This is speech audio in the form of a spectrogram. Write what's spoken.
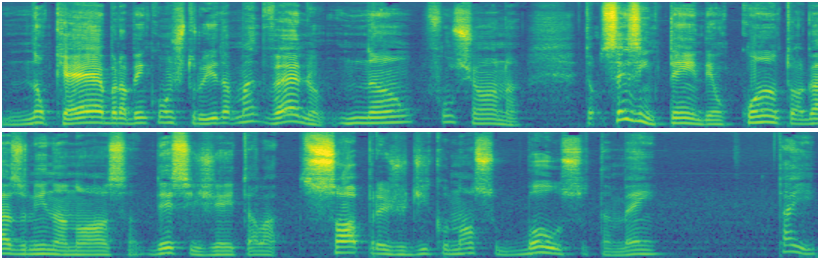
não quebra, bem construída, mas, velho, não funciona. Então, vocês entendem o quanto a gasolina nossa, desse jeito, ela só prejudica o nosso bolso também? Tá aí.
